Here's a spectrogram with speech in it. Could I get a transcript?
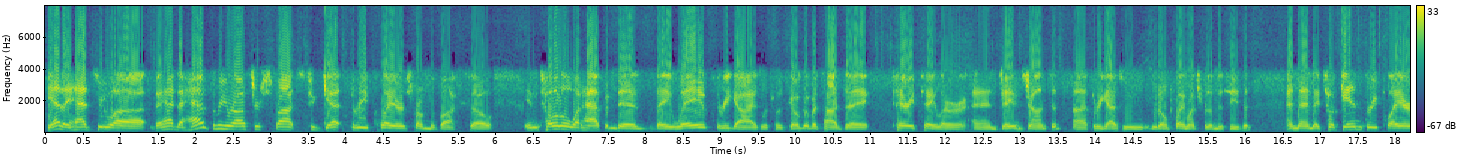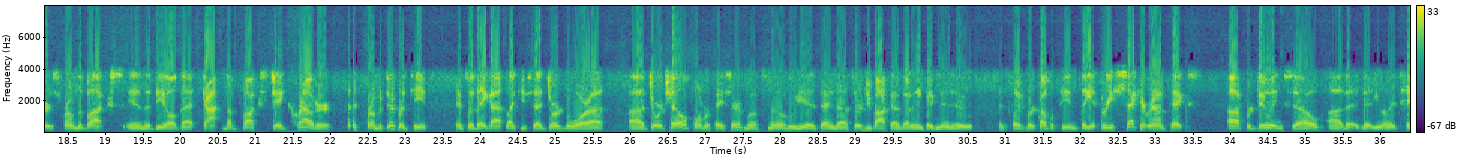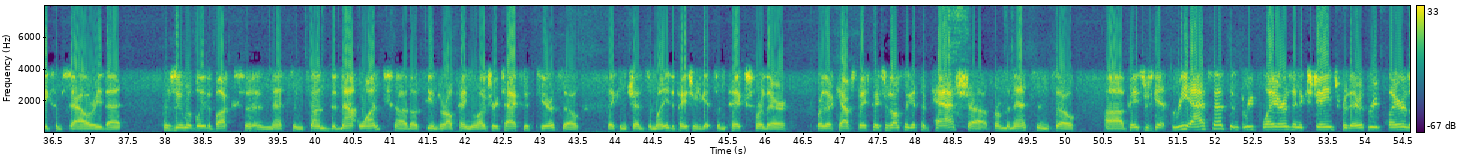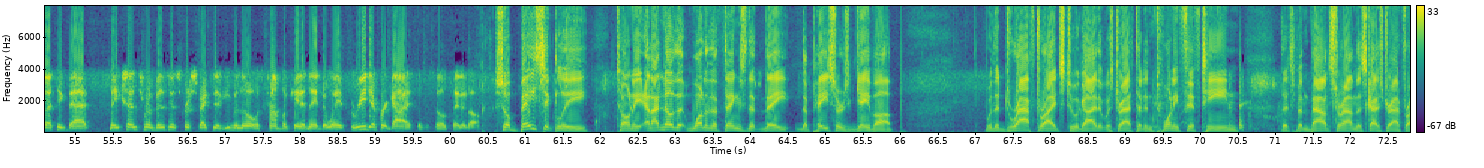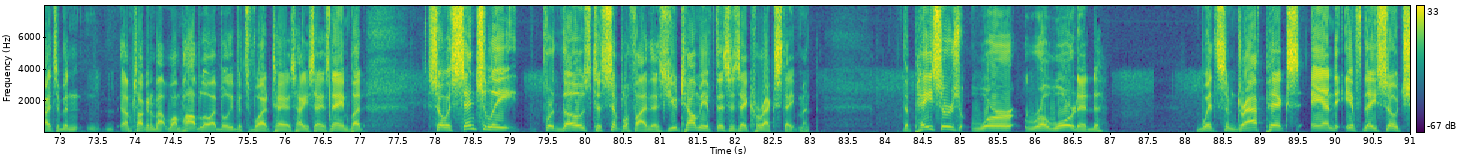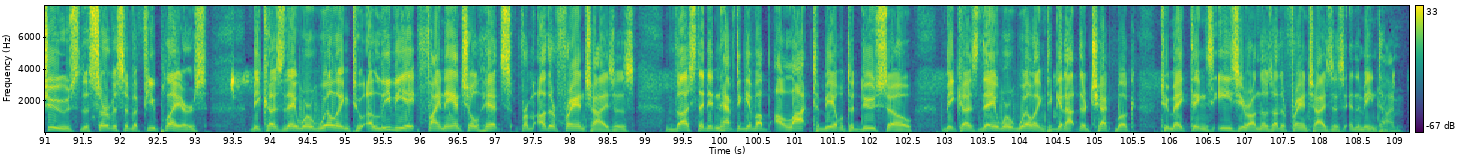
Yeah, they had to. Uh, they had to have three roster spots to get three players from the Bucks. So, in total, what happened is they waived three guys, which was Goga Bitadze, Terry Taylor, and James Johnson, uh, three guys who, who don't play much for them this season. And then they took in three players from the Bucks in the deal that got the Bucks Jae Crowder from a different team. And so they got, like you said, Jordan Nwora, uh, George Hill, former Pacer, most know who he is, and uh, Serge Ibaka, veteran big man who has played for a couple teams. They get three second round picks uh, for doing so. Uh, that, that you know they take some salary that presumably the Bucks and Nets and Suns did not want. Uh, those teams are all paying the luxury tax this year, so they can shed some money. The Pacers get some picks for their for their cap space. Pacers also get some cash uh, from the Nets, and so uh, Pacers get three assets and three players in exchange for their three players. I think that makes sense from a business perspective, even though it was complicated and they had to waive three different guys to facilitate it all. So basically, Tony, and I know that one of the things that they the Pacers gave up were the draft rights to a guy that was drafted in 2015 that's been bounced around. This guy's draft rights have been I'm talking about Juan Pablo, I believe it's Vuerte is how you say his name, but so essentially for those to simplify this, you tell me if this is a correct statement the Pacers were rewarded with some draft picks and, if they so choose, the service of a few players because they were willing to alleviate financial hits from other franchises. Thus, they didn't have to give up a lot to be able to do so because they were willing to get out their checkbook to make things easier on those other franchises in the meantime.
